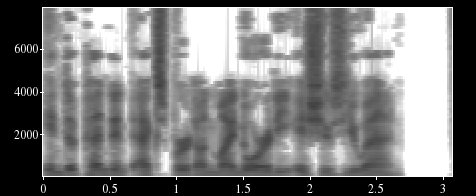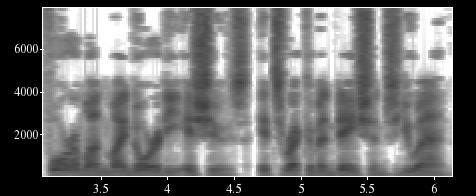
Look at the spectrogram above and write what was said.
Independent Expert on Minority Issues UN. Forum on Minority Issues, its recommendations UN.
